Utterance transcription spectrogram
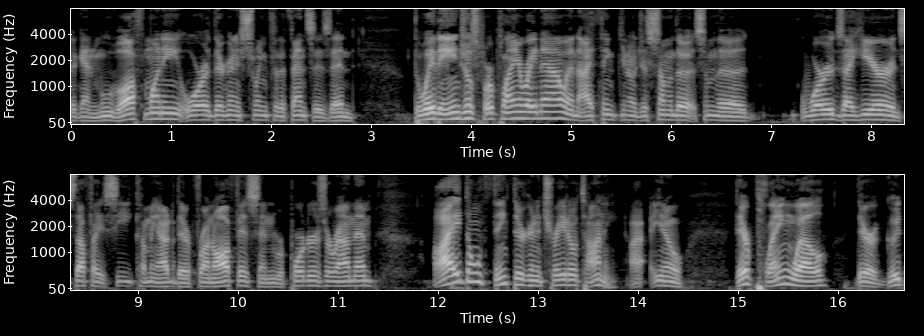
again, move off money or they're going to swing for the fences. And the way the Angels are playing right now, and I think, you know, just some of the some of the words I hear and stuff I see coming out of their front office and reporters around them, I don't think they're going to trade Ohtani. I, you know, they're playing well. They're a good.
